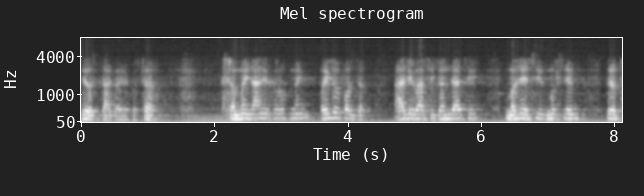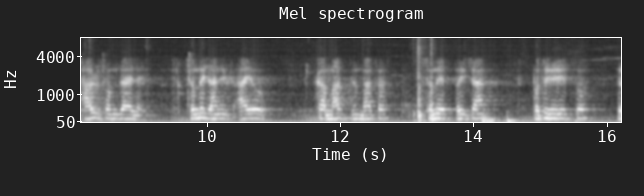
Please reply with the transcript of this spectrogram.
व्यवस्था गरेको छ। संवैधानिक रूपमै पहिलोपल्ट आदिवासी जनजाति मधेसी मुस्लिम र थारू समुदायलाई संवैधानिक आयोगका माध्यमबाट समेत पहिचान प्रतिनिधित्व र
